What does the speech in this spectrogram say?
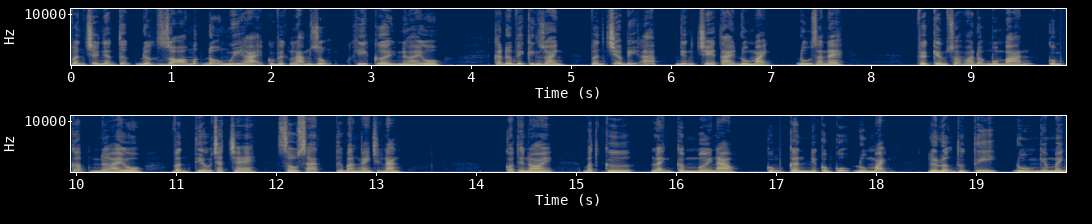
vẫn chưa nhận thức được rõ mức độ nguy hại của việc lạm dụng khí cười N2O. Các đơn vị kinh doanh vẫn chưa bị áp những chế tài đủ mạnh, đủ gian đe. Việc kiểm soát hoạt động buôn bán, cung cấp N2O vẫn thiếu chặt chẽ, sâu sát từ ban ngành chức năng. Có thể nói, bất cứ lệnh cấm mới nào cũng cần những công cụ đủ mạnh, lực lượng thực thi đủ nghiêm minh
